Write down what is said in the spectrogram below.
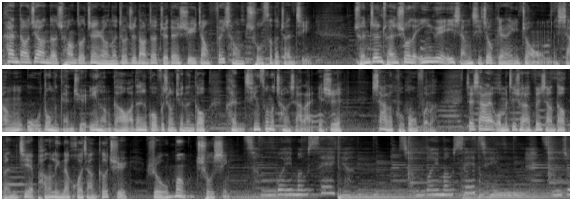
看到这样的创作阵容呢，就知道这绝对是一张非常出色的专辑。纯真传说的音乐一响起，就给人一种想舞动的感觉。音很高啊，但是郭富城却能够很轻松的唱下来，也是下了苦功夫了。接下来我们继续来分享到本届彭羚的获奖歌曲《如梦初醒》。曾曾曾某某某些些些人，情，做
